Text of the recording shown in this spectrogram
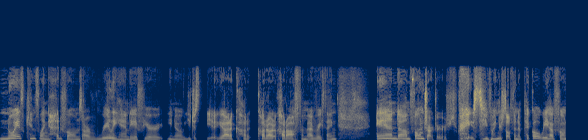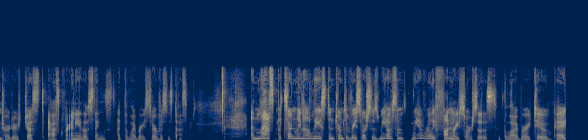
noise canceling headphones are really handy if you're, you know, you just, you, gotta cut, cut, out, cut off from everything and um, phone chargers, right? So you find yourself in a pickle, we have phone chargers. Just ask for any of those things at the library services desk. And last but certainly not least, in terms of resources, we have some, we have really fun resources at the library too, okay?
